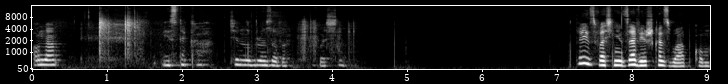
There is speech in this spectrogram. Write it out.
Ona jest taka ciemnobrązowa właśnie. To jest właśnie zawieszka z łapką.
